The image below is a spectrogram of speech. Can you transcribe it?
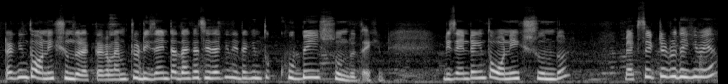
এটা কিন্তু অনেক সুন্দর একটা কালার। আমি একটু ডিজাইনটা দেখাচ্ছি। দেখেন এটা কিন্তু খুবই সুন্দর দেখেন। ডিজাইনটা কিন্তু অনেক সুন্দর। ব্যাক সাইডটা একটু দেখি ভাইয়া।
